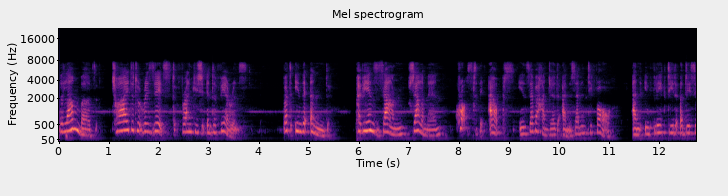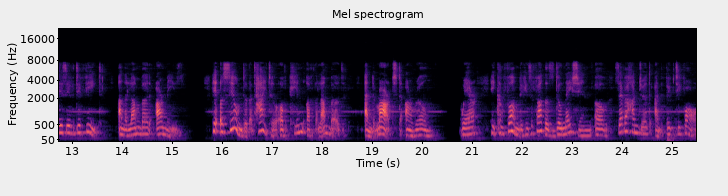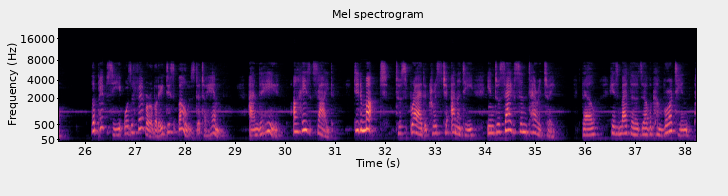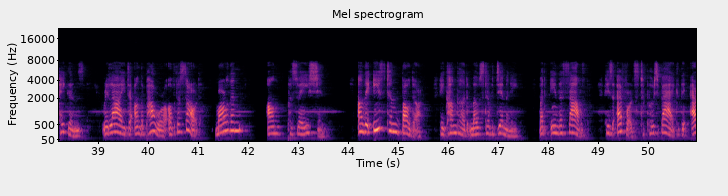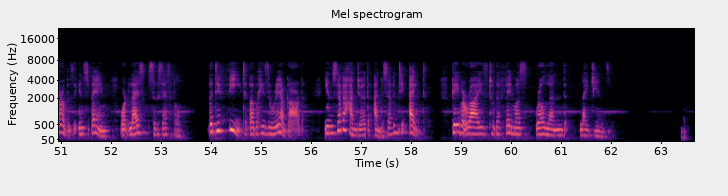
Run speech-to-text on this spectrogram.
The Lombards tried to resist Frankish interference, but in the end Pepin's son Charlemagne crossed the Alps in 774 and inflicted a decisive defeat on the Lombard armies. He assumed the title of King of the Lombards and marched on Rome, where he confirmed his father's donation of 754. The papacy was favorably disposed to him, and he, on his side, did much to spread Christianity into Saxon territory, though his methods of converting pagans relied on the power of the sword more than on persuasion. On the eastern border he conquered most of Germany, but in the south his efforts to push back the Arabs in Spain were less successful. The defeat of his rearguard in 778 gave rise to the famous Roland legend.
